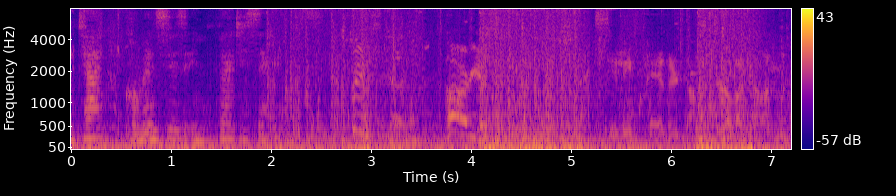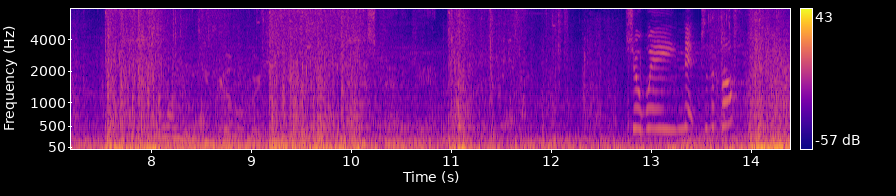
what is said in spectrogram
Attack commences in 30 seconds. Winston, hurry! That silly feather duster of a gun. Why don't you come over here and ask that again? Shall we nip to the pub?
